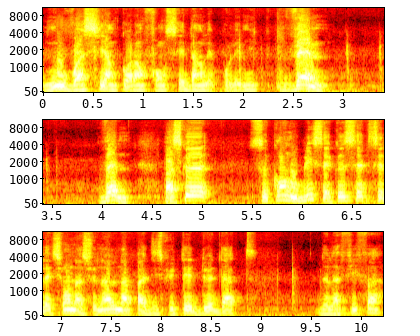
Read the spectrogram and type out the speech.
nous voici encore enfoncés dans les polémiques vaines. Vaines. Parce que ce qu'on oublie, c'est que cette sélection nationale n'a pas disputé deux dates de la FIFA.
